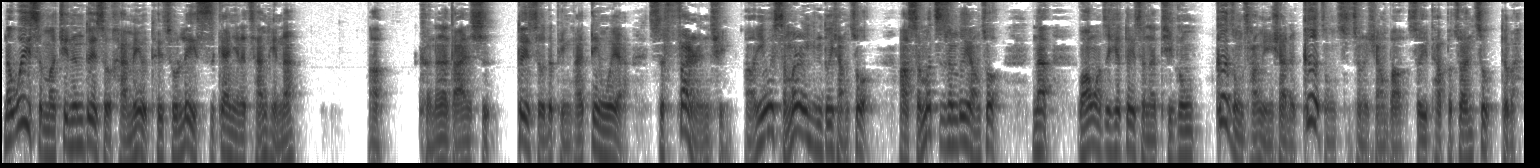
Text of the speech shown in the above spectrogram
那为什么竞争对手还没有推出类似概念的产品呢？啊，可能的答案是对手的品牌定位啊是泛人群啊，因为什么人群都想做啊，什么尺寸都想做。那往往这些对手呢提供各种场景下的各种尺寸的箱包，所以他不专注，对吧？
